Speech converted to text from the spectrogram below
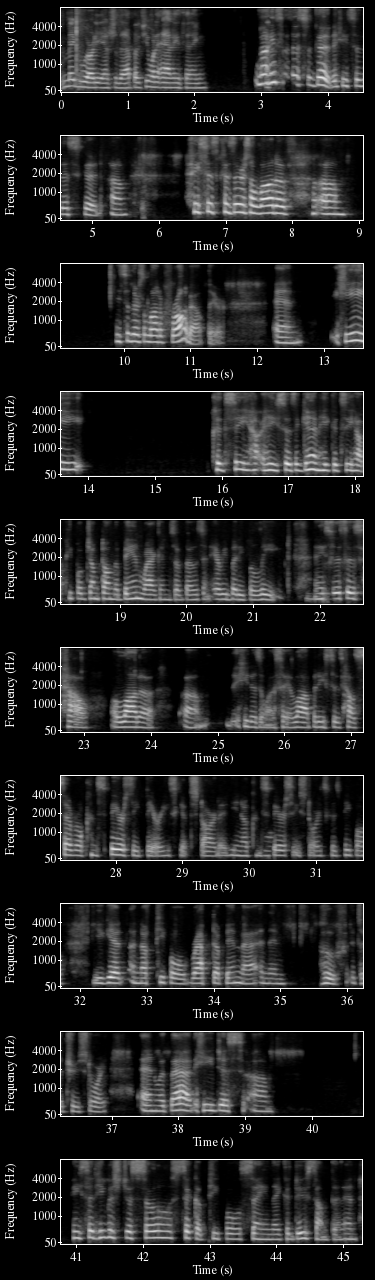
Maybe we already answered that, but if you want to add anything. No, he this is good. He said this is good. Um, he says because there's a lot of um, he said there's a lot of fraud out there. And he could see how he says again he could see how people jumped on the bandwagons of those and everybody believed. Mm-hmm. and he says this is how a lot of um, he doesn't want to say a lot but he says how several conspiracy theories get started you know conspiracy stories because people you get enough people wrapped up in that and then poof, it's a true story. And with that, he just, um, he said he was just so sick of people saying they could do something. And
